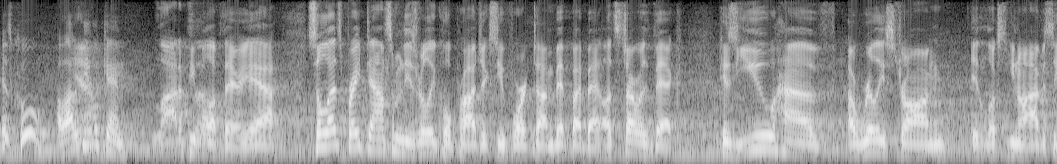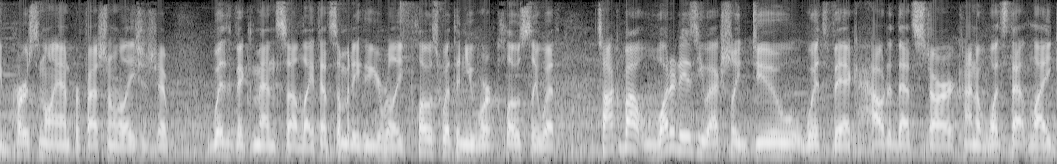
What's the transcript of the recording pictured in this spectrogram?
it's cool. A lot of people came. A lot of people up there, yeah. So let's break down some of these really cool projects you've worked on bit by bit. Let's start with Vic, because you have a really strong, it looks, you know, obviously personal and professional relationship with Vic Mensa. Like, that's somebody who you're really close with and you work closely with. Talk about what it is you actually do with Vic. How did that start? Kind of what's that like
